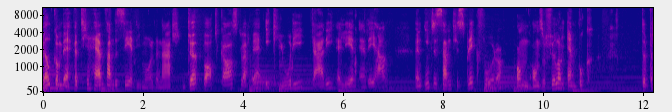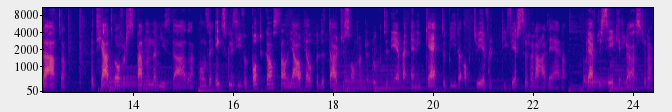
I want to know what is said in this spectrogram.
Welkom bij Het Geheim van de Seriemoordenaar, de podcast waarbij ik, Juri, Kari, Helene en Rehan een interessant gesprek voeren om onze film en boek te praten. Het gaat over spannende misdaden. Onze exclusieve podcast zal jou helpen de touwtjes onder de loep te nemen en een kijk te bieden op twee diverse verhaallijnen. Blijf dus zeker luisteren.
